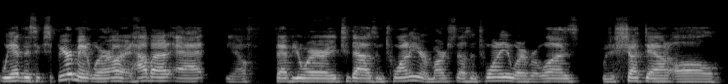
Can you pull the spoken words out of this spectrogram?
we had this experiment where all right how about at you know february 2020 or march 2020 whatever it was we just shut down all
